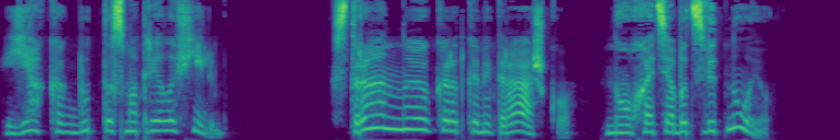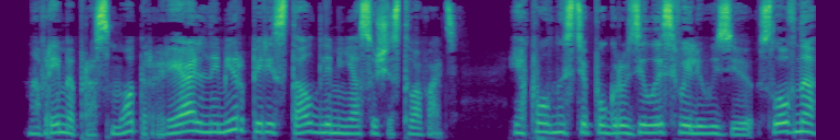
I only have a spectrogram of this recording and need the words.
я как будто смотрела фильм. Странную короткометражку, но хотя бы цветную. На время просмотра реальный мир перестал для меня существовать. Я полностью погрузилась в иллюзию, словно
